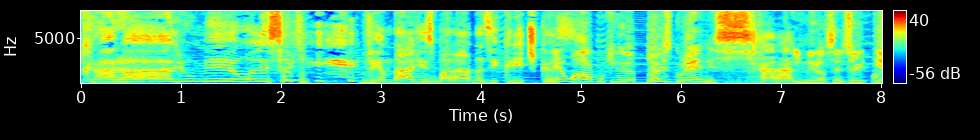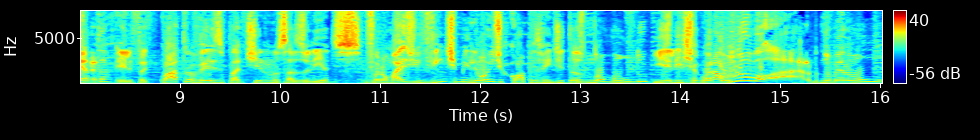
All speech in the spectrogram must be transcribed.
Caralho, meu, olha isso aqui. Vendagens, paradas e críticas. É um álbum que ganhou dois Grammys. Caralho. Em 1980, ele foi quatro vezes platino nos Estados Unidos. Foram mais de 20 milhões de cópias vendidas no mundo. E ele chegou na Billboard número um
